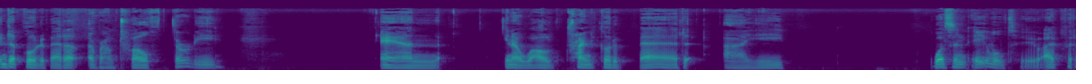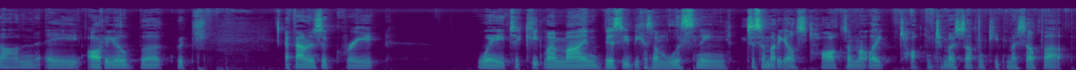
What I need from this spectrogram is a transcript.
ended up going to bed at around twelve thirty, and you know, while trying to go to bed, I wasn't able to. I put on a audiobook, which I found is a great way to keep my mind busy because I'm listening to somebody else talk. So I'm not like talking to myself and keeping myself up.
